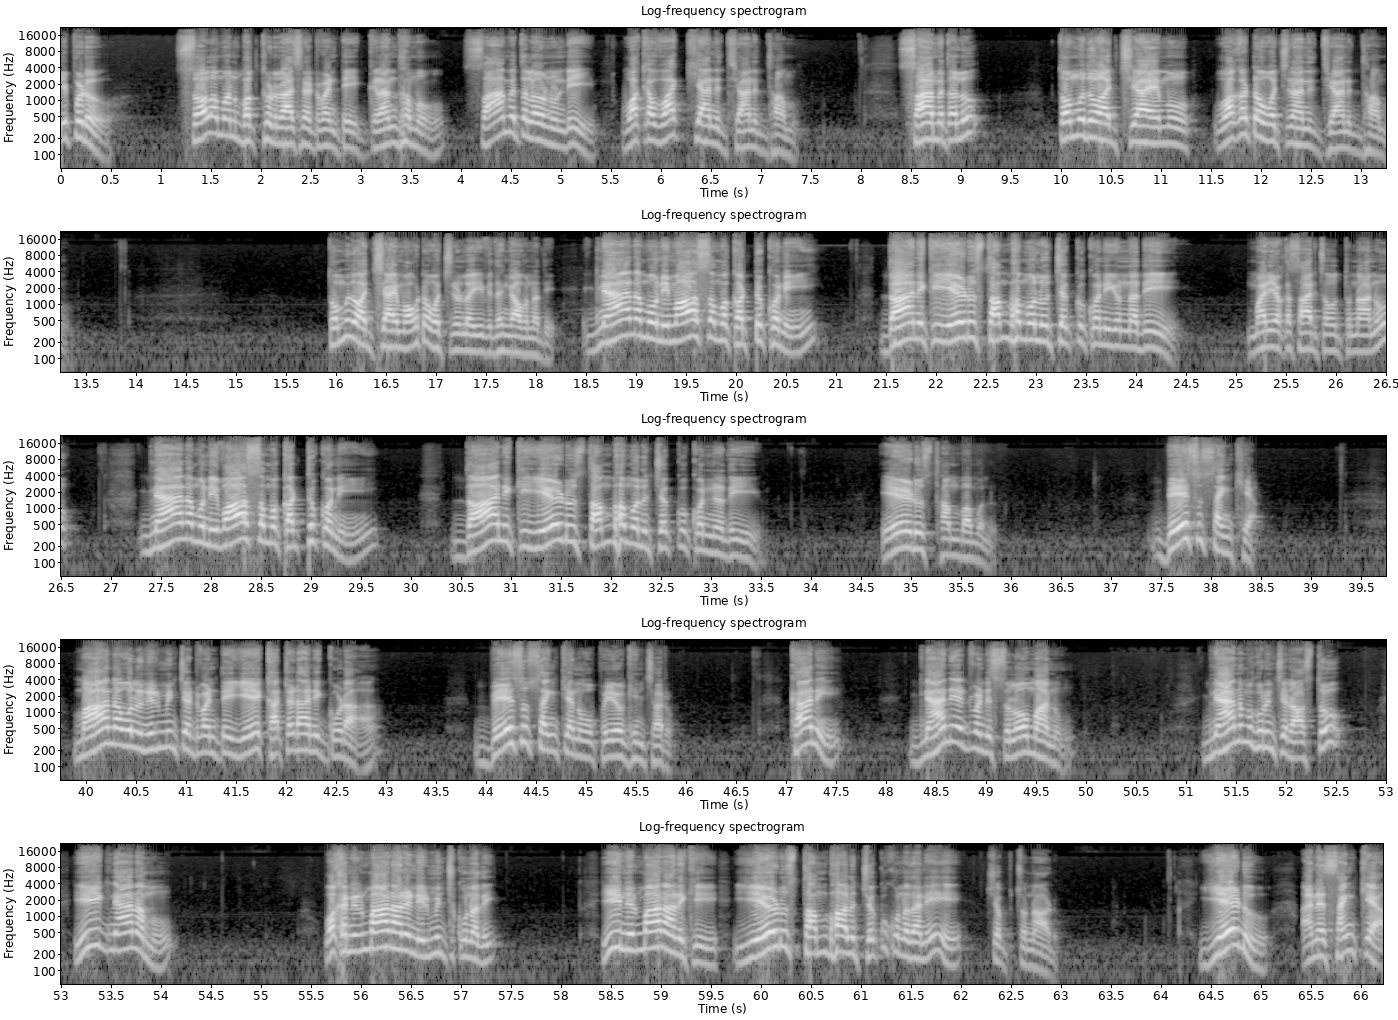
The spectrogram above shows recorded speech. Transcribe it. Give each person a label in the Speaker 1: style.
Speaker 1: ఇప్పుడు సోలమన్ భక్తుడు రాసినటువంటి గ్రంథము సామెతలో నుండి ఒక వాక్యాన్ని ధ్యానిద్దాము. సామెతలు తొమ్మిదో అధ్యాయము ఒకటో వచనాన్ని ధ్యానిద్దాము. తొమ్మిదో అధ్యాయం ఒకటో వచనంలో ఈ విధంగా ఉన్నది. జ్ఞానము నివాసము కట్టుకొని దానికి ఏడు స్తంభములు చెక్కుకొని ఉన్నది. మరి ఒకసారి చదువుతున్నాను. జ్ఞానము నివాసము కట్టుకొని దానికి ఏడు స్తంభములు చెక్కుకొన్నది. ఏడు స్తంభములు. బేసు సంఖ్య. మానవులు నిర్మించేటువంటి ఏ కట్టడానికి కూడా బేసు సంఖ్యను ఉపయోగించరు. కానీ జ్ఞాని అటువంటి సులోమాను జ్ఞానము గురించి రాస్తూ ఈ జ్ఞానము ఒక నిర్మాణాన్ని నిర్మించుకున్నది. ఈ నిర్మాణానికి ఏడు స్తంభాలు చెక్కుకున్నదని చెప్తున్నాడు. ఏడు అనే సంఖ్య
